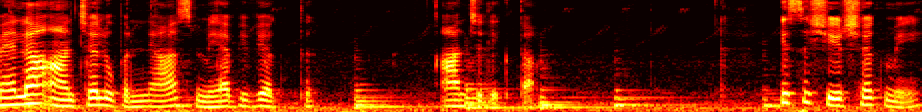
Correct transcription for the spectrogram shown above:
मैला आंचल उपन्यास में अभिव्यक्त आंचलिकता। इस शीर्षक में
